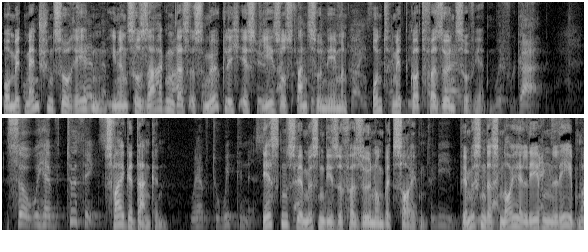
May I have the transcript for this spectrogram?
Um mit Menschen zu reden, ihnen zu sagen, dass es möglich ist, Jesus anzunehmen und mit Gott versöhnt zu werden. Zwei Gedanken. Erstens, wir müssen diese Versöhnung bezeugen. Wir müssen das neue Leben leben,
